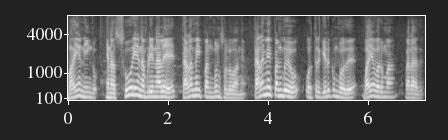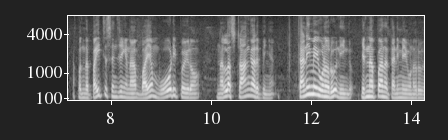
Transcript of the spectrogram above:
பயம் நீங்கும். ஏன்னா சூரியன் அப்படின்னாலே தலைமை பண்புன்னு சொல்லுவாங்க. தலைமை பண்பு ஒருத்தருக்கு இருக்கும்போது பயம் வருமா? வராது. அப்போ இந்த பயிற்சி செஞ்சீங்கன்னா பயம் ஓடி போயிடும் நல்லா ஸ்ட்ராங்காக இருப்பீங்க. தனிமை உணர்வு நீங்கும். என்னப்பா அந்த தனிமை உணர்வு?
